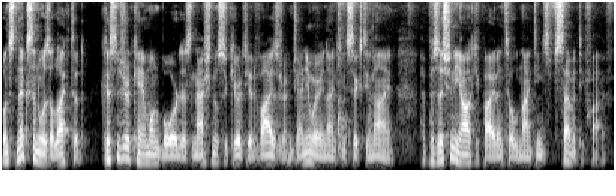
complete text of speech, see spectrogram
Once Nixon was elected, Kissinger came on board as National Security Advisor in January 1969, a position he occupied until 1975.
